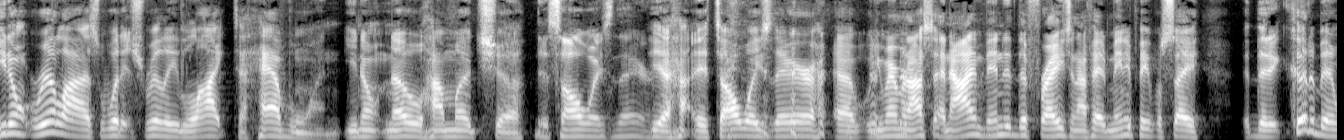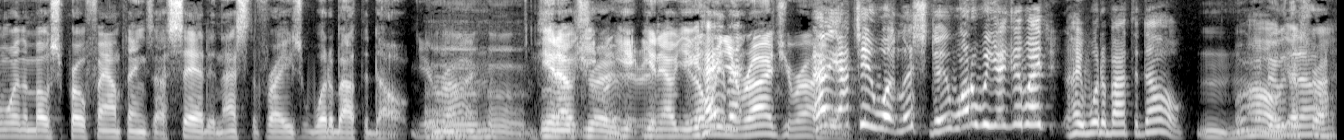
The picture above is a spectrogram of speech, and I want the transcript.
you don't realize what it's really like to have one. You don't know how much. Uh, It's always there. yeah, it's always there. Uh, you remember, I and I invented the phrase, and I've had many people say that it could have been one of the most profound things I said, and that's the phrase, "What about the dog?" You're right. You know, So true. you, you, you know, you, You know, hey, when you're right, you're right. Hey, I tell you what, let's do. Why don't we go back? Hey, what about the dog? What do we do Oh, that's dog? right.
